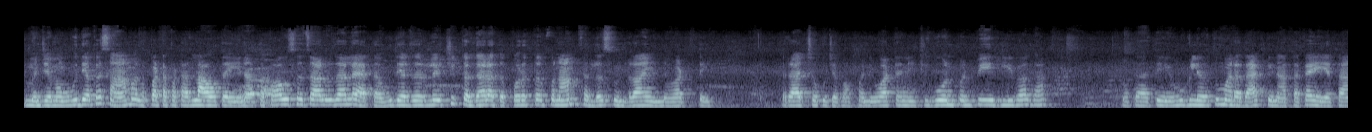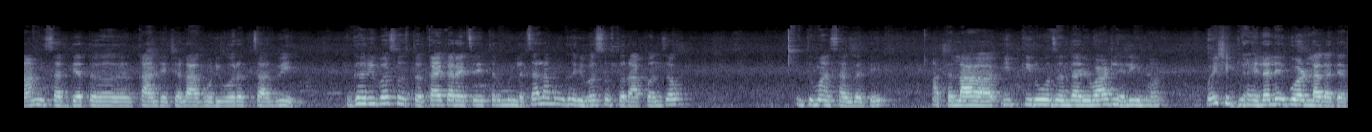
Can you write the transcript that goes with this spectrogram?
म्हणजे मग उद्या कसं आम्हाला पटापटा लावता येईन. आता पाऊस चालू झालाय आता उद्या जर लय चिखल झाला तर परत पण आमचं लसूण राहीन वाटते तर आज छकूच्या पप्पांनी वाटाण्याची गोण पण पेरली बघा. आता ते उगल्यावर तुम्हाला दाखवीन. आता काय आता आम्ही सध्या तर कांद्याच्या लागवडीवरच चालू आहे. घरी बसोच तर काय करायचं आहे तर म्हणलं चला मग घरी बसोच तर आपण जाऊ. तुम्हाला सांगते. आता ला इतकी रोजंदारी वाढलेली ना पैसे घ्यायला लय गोड लागत्यात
